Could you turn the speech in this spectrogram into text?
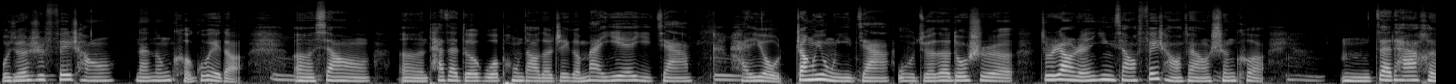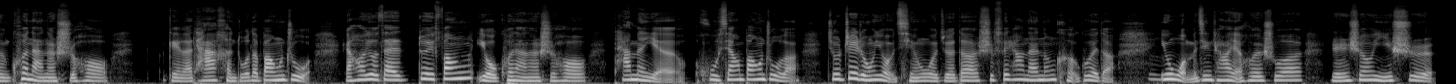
我觉得是非常难能可贵的。嗯、呃，像嗯、呃，他在德国碰到的这个麦耶一家，嗯、还有张用一家，我觉得都是就是让人印象非常非常深刻。嗯，嗯，在他很困难的时候。给了他很多的帮助，然后又在对方有困难的时候，他们也互相帮助了。就这种友情，我觉得是非常难能可贵的。因为我们经常也会说，人生一世，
